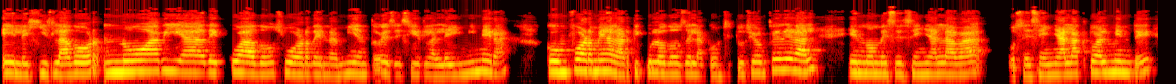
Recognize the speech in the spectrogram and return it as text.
el legislador no había adecuado su ordenamiento, es decir, la ley minera, conforme al artículo 2 de la Constitución Federal, en donde se señalaba o se señala actualmente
